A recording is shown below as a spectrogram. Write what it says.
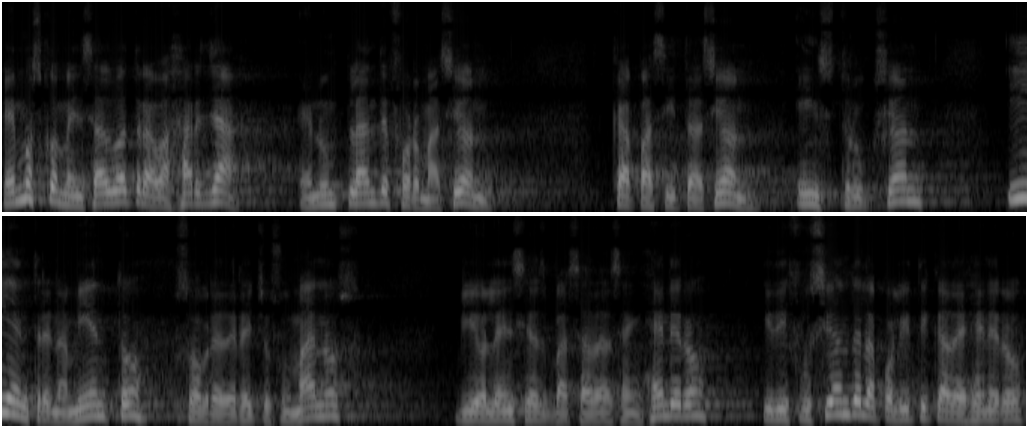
Hemos comenzado a trabajar ya en un plan de formación, capacitación, instrucción y entrenamiento sobre derechos humanos, violencias basadas en género y difusión de la política de género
